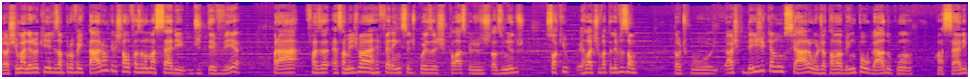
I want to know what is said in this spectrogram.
Eu achei maneiro que eles aproveitaram que eles estavam fazendo uma série de TV pra fazer essa mesma referência de coisas clássicas dos Estados Unidos, só que relativa à televisão. Então, tipo, eu acho que desde que anunciaram, eu já tava bem empolgado com a, com a série,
